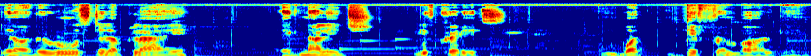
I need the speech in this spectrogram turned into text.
You know, the rules still apply. Acknowledge, give credits, but different ball game.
